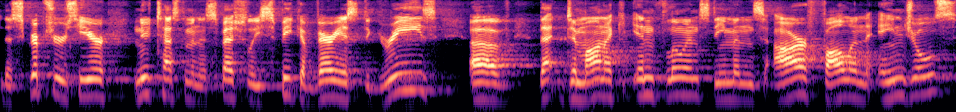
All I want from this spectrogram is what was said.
The scriptures here, New Testament especially, speak of various degrees of that demonic influence. Demons are fallen angels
